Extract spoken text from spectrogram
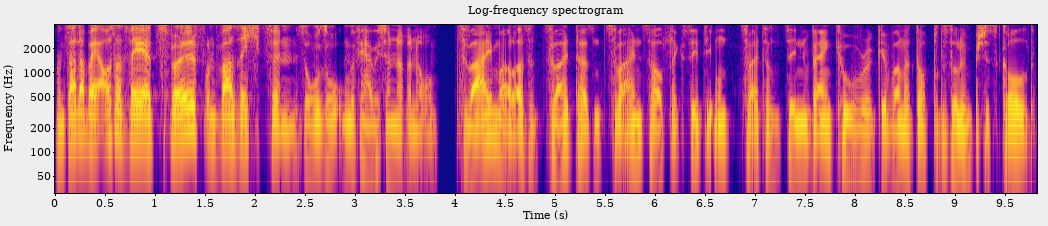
Und sah dabei aus, als wäre er zwölf und war 16. So, so ungefähr habe ich so eine Erinnerung. zweimal, also 2002 in Salt Lake City und 2010 in Vancouver gewann er doppeltes olympisches Gold.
